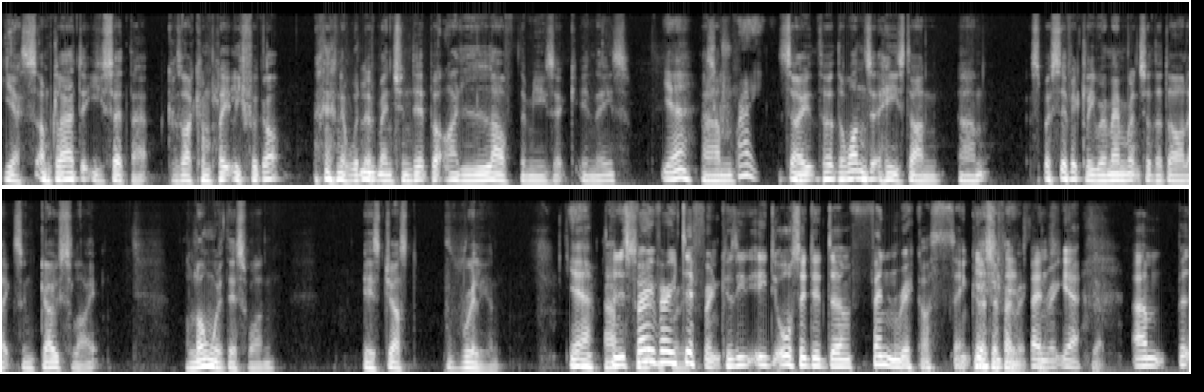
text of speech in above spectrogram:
Yes, I'm glad that you said that because I completely forgot and I wouldn't Mm. have mentioned it, but I love the music in these. Yeah, Um, great. So the the ones that he's done, um, specifically Remembrance of the Daleks and Ghostlight, along with this one, is just brilliant. Yeah, and it's very, very brilliant. different because he, he also did um, Fenric, I think. Yes, so he did. Fenric, Fenric, yes. yeah. Yeah. Um, but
